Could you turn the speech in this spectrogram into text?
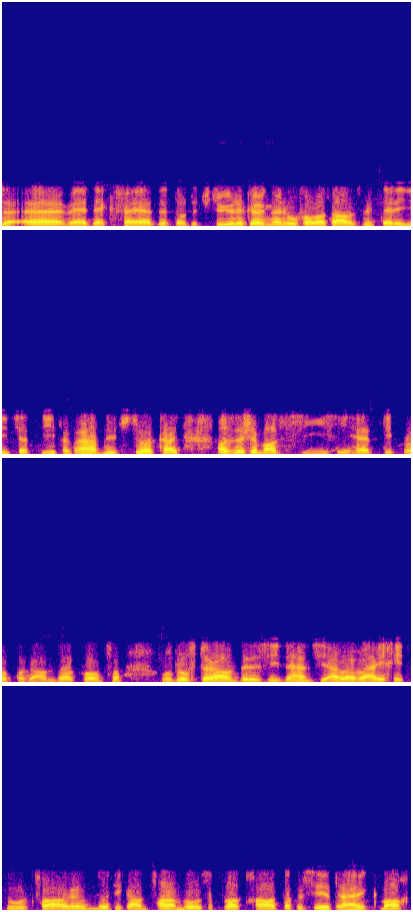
äh, werde gefährdet oder die Steuern gehen auf, was alles mit der Initiative überhaupt nichts zu tun hat. Also das ist eine massive, harte Propaganda gelaufen. Und auf der anderen Seite haben sie auch eine weiche Tour gefahren und nur die ganz harmlosen Plakate, aber sehr breit gemacht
